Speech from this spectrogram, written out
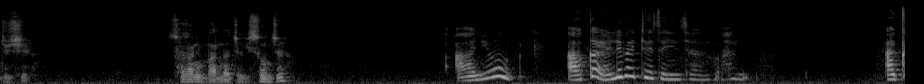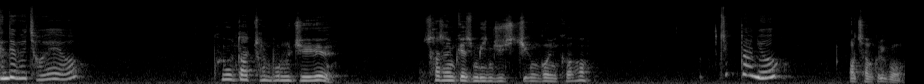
민주 씨, 사장님 만난 적 있어 언제? 아니요. 아까 엘리베이터에서 인사한. 아 근데 왜 저예요? 그건 나 잘 모르지. 사장님께서 민주 씨 찍은 거니까. 찍다뇨? 아 참 그리고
